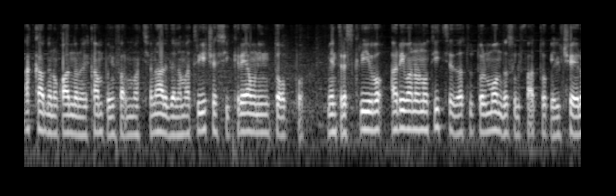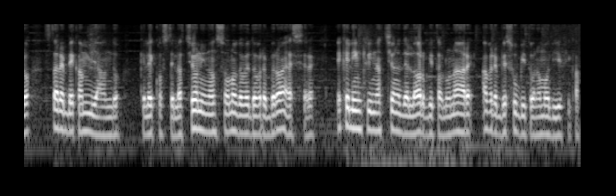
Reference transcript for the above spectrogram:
accadono quando nel campo informazionale della matrice si crea un intoppo. Mentre scrivo arrivano notizie da tutto il mondo sul fatto che il cielo starebbe cambiando, che le costellazioni non sono dove dovrebbero essere e che l'inclinazione dell'orbita lunare avrebbe subito una modifica.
